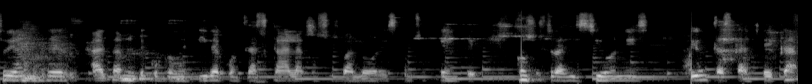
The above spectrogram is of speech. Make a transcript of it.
soy una mujer altamente comprometida con Tlaxcala, con sus valores, con su gente, con sus tradiciones. Soy un tlaxcalteca,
